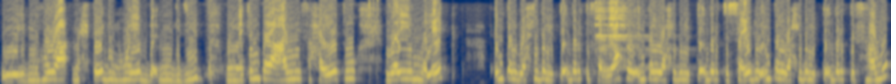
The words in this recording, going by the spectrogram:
وإن هو محتاج إن هو يبدأ من جديد وإنك أنت عامل في حياته زي الملاك انت الوحيد اللي بتقدر تفرحه انت الوحيد اللي بتقدر تسعده انت الوحيد اللي بتقدر تفهمه.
